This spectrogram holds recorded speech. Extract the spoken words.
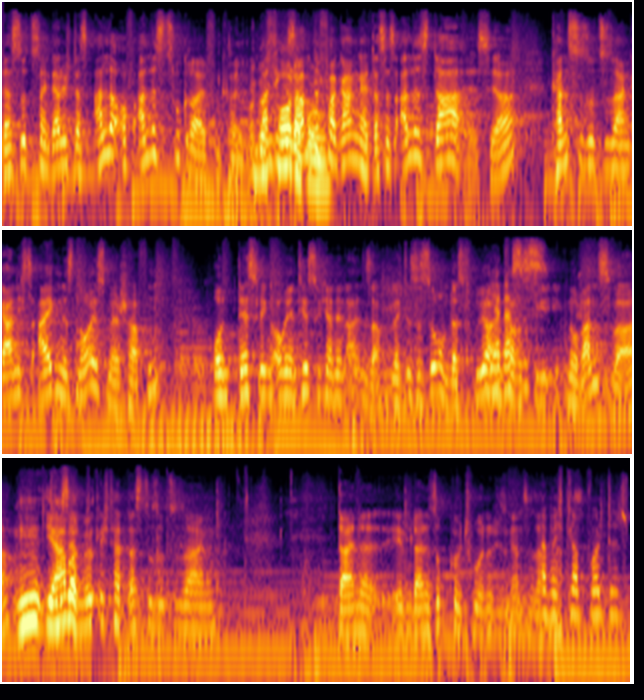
dass sozusagen dadurch, dass alle auf alles zugreifen können und man die gesamte Vergangenheit, dass es alles da ist, ja, kannst du sozusagen gar nichts eigenes Neues mehr schaffen und deswegen orientierst du dich an den alten Sachen. Vielleicht ist es so rum, dass früher Ja, einfach das es ist- die Ignoranz war, die ja, es aber- ermöglicht hat, dass du sozusagen deine eben deine Subkulturen und diese ganzen Sachen Aber ich glaube, wolltest,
